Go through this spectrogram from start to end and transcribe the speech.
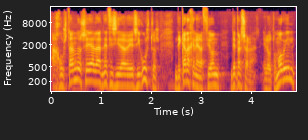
ajustándose a las necesidades y gustos de cada generación de personas. El automóvil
